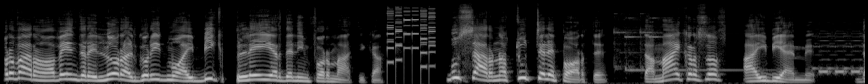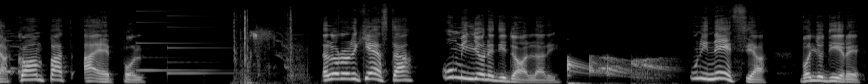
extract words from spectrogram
provarono a vendere il loro algoritmo ai big player dell'informatica. Bussarono a tutte le porte, da Microsoft a IBM, da Compaq a Apple. La loro richiesta? Un milione di dollari. Un'inezia, Voglio dire,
